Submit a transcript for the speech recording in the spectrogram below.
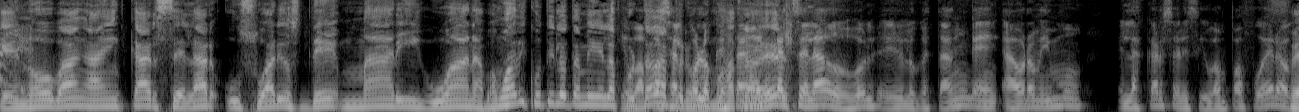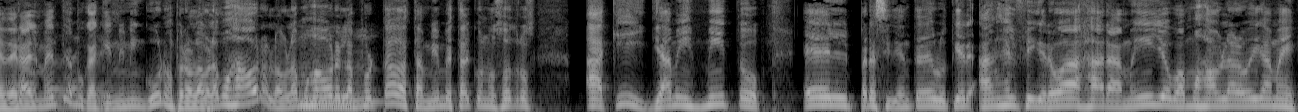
que no van a encarcelar usuarios de marihuana. Vamos a discutirlo también en las ¿Qué va a portadas, pero con los que a están traer encarcelados, Jorge? Los que están en- ahora mismo en las cárceles, si van para afuera. federalmente, porque aquí hay ninguno, pero lo hablamos ahora, lo hablamos ahora en las portadas. También va a estar con nosotros aquí, ya mismito, el presidente de Lutier, Ángel Figueroa Jaramillo. Vamos a hablar, oígame,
